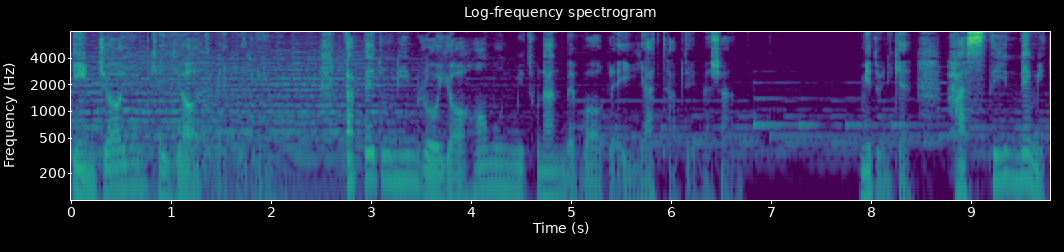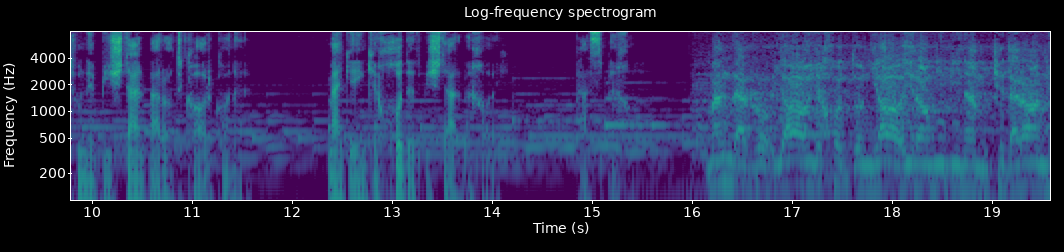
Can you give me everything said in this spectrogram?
اینجاییم که یاد بگیریم. و بدونیم رویاهامون می‌تونن به واقعیت تبدیل بشن. می‌دونی که هستی نمی‌تونه بیشتر برات کار کنه. مگه اینکه خودت بیشتر بخوای. پس بخوا من در رویای خود دنیایی را می‌بینم که در آن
